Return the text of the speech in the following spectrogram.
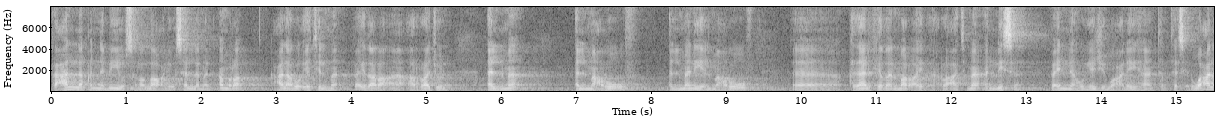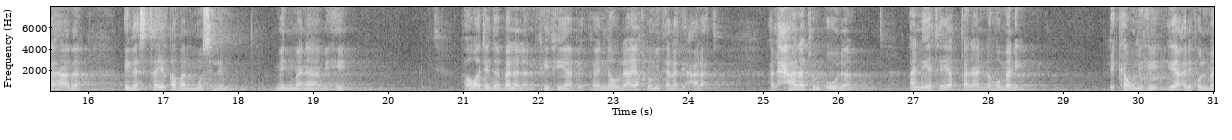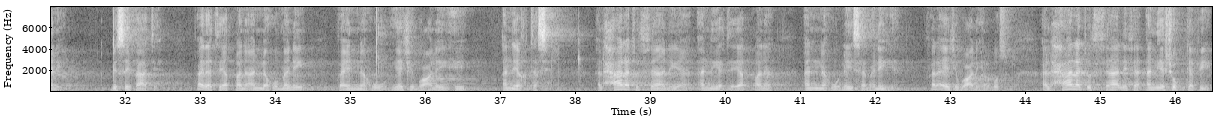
فعلق النبي صلى الله عليه وسلم الأمر على رؤية الماء. فإذا رأى الرجل الماء المعروف المني المعروف آه كذلك أيضا المرأة إذا رأت ماء النساء فإنه يجب عليها أن تغتسل. وعلى هذا إذا استيقظ المسلم من منامه فوجد بللا في ثيابه فإنه لا يخلو من ثلاث حالات. الحالة الأولى أن يتيقن أنه مني لكونه يعرف المني بصفاته. فإذا تيقن أنه مني فإنه يجب عليه أن يغتسل. الحالة الثانية أن يتيقن أنه ليس منيا فلا يجب عليه الغسل. الحالة الثالثة أن يشك فيه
